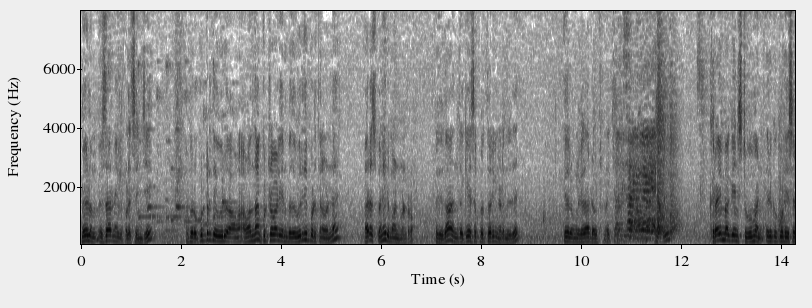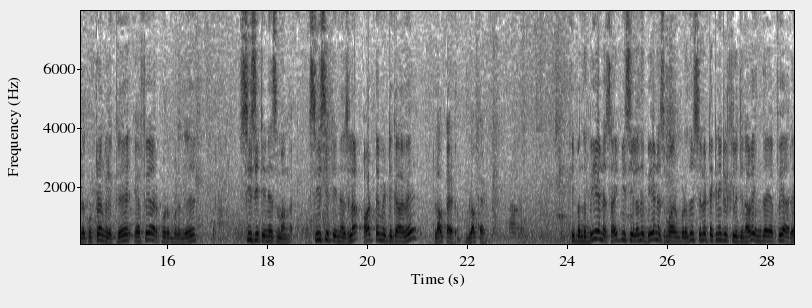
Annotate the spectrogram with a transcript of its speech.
மேலும் விசாரணைகள் பல செஞ்சு அப்புறம் குற்றத்தை உரு அவன் தான் குற்றவாளி என்பதை உறுதிப்படுத்தின உடனே அரெஸ்ட் பண்ணி ரிமாண்ட் பண்ணுறோம் இதுதான் இந்த கேஸை பொறுத்த வரைக்கும் நடந்தது. இதில் உங்களுக்கு ஏதாவது டவுட் இருந்தால் கேளுங்க. கிரைம் அகெயின்ஸ்ட் உமன் இருக்கக்கூடிய சில குற்றங்களுக்கு எஃப்ஐஆர் போடும் பொழுது சிசிடிஎன்எஸ்மாங்க சிசிடிஎன்எஸில் ஆட்டோமேட்டிக்காகவே லாக் ஆகிடும் பிளாக் ஆகிடும் இப்போ இந்த பிஎன்எஸ் ஐபிசியிலேருந்து பிஎன்எஸ் மாறும் பொழுது சில டெக்னிக்கல் கிளிஜினால இந்த எஃப்ஐஆர்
